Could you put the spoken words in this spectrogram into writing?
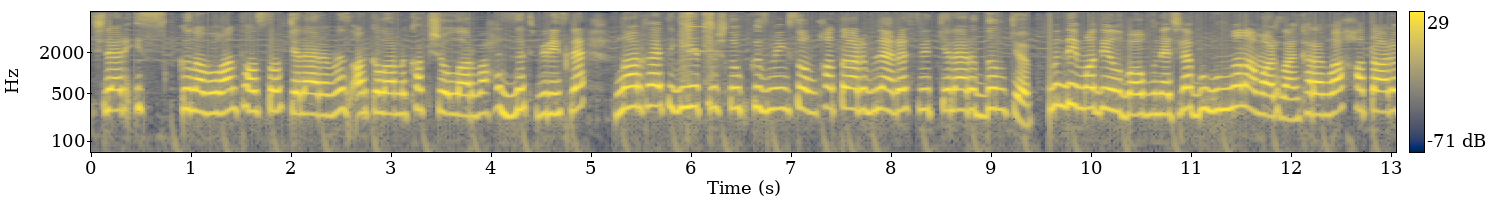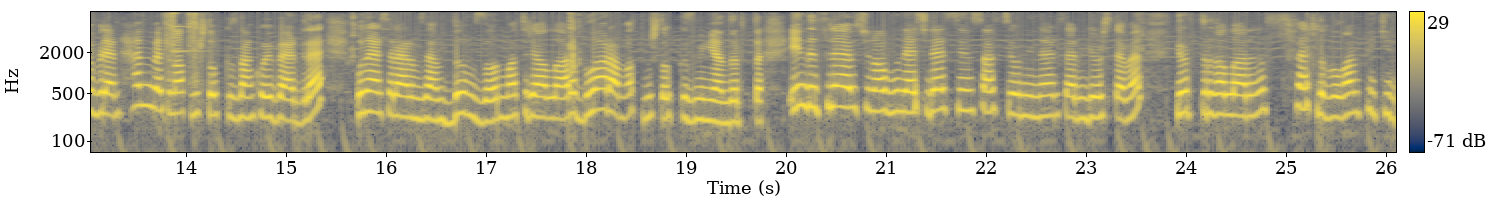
ichlari issiqqina bo'lgan talstovkalarimiz, orqalarini kapshonlar va hizzat birislar narxi atiga 79 ming so'm. Xatori bilan rasvetkalari dum ko'p. Bunday model obunachilar, bu bundan ham arzon. Qaranglar, xatori bilan hammasini 69 dan qo'yib berdilar. Bu narsalarimiz ham dum zo'r, materiallari bular ham 69 mingdan turibdi. Endi sizlar uchun obunachilar sensatsionniy narsani ko'rsataman. Ko'rib turganlaringiz sifatli bo'lgan Pekin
